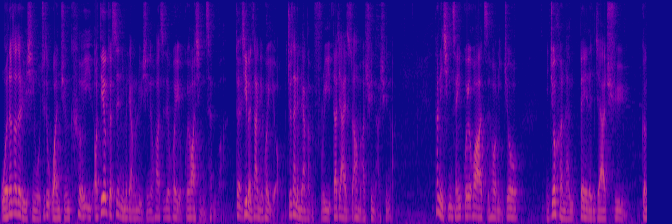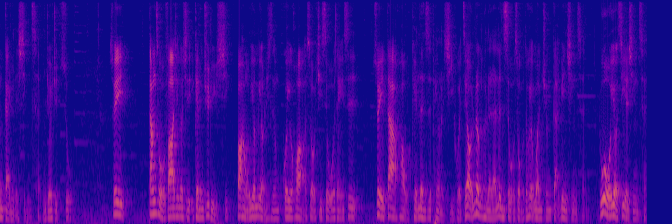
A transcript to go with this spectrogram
我那时候的旅行，我就是完全刻意哦。第二个是你们两个旅行的话，就是会有规划行程嘛？对，基本上你会有。就算你们两个很 free，大家还是说啊，我们要去哪去哪。那你行程一规划之后，你就你就很难被人家去更改你的行程，你就会去做。所以。当时我发现说，其实一个人去旅行，包含我又没有行程规划的时候，其实我等于是最大化我可以认识朋友的机会。只要有任何人来认识我的时候，我都会完全改变行程。如果我有自己的行程，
